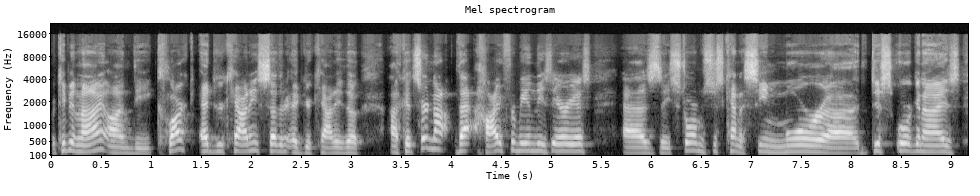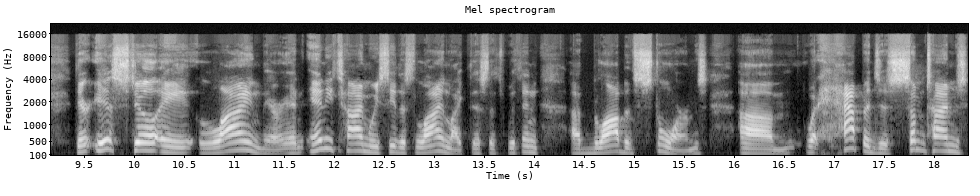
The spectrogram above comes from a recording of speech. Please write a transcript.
We're keeping an eye on the Clark, Edgar County, southern Edgar County, though uh, concern not that high for me in these areas as the storms just kind of seem more uh, disorganized. There is still a line there. And anytime we see this line like this that's within a blob of storms, um, what happens is sometimes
